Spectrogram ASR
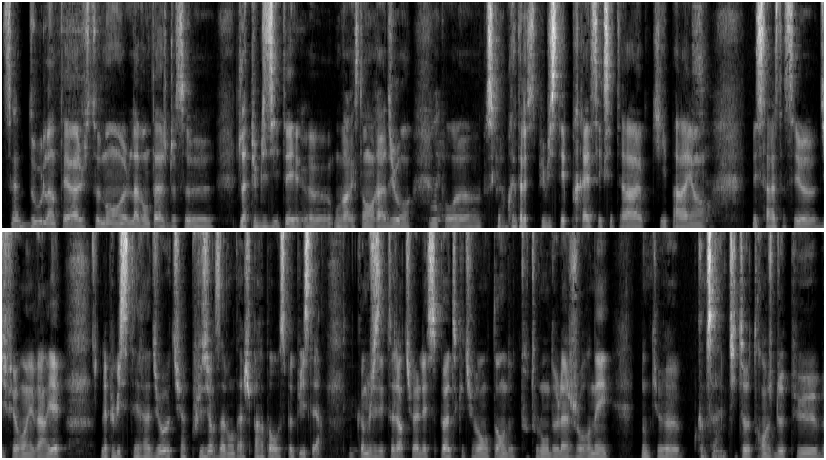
Ça, d'où l'intérêt, justement, euh, l'avantage de, ce, de la publicité. Euh, on va rester en radio, hein, pour, euh, parce qu'après, t'as la publicité presse, etc., qui est pareil, hein, mais ça reste assez euh, différent et varié. La publicité radio, tu as plusieurs avantages par rapport aux spots publicitaires. Mm. Comme je disais tout à l'heure, tu as les spots que tu vas entendre tout au long de la journée. Donc, comme ça, une petite tranche de pub,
